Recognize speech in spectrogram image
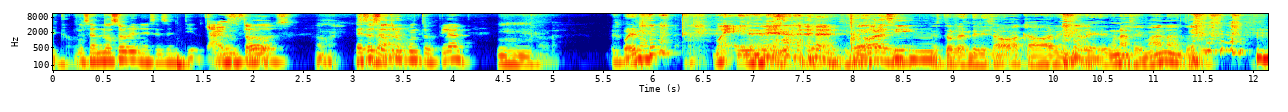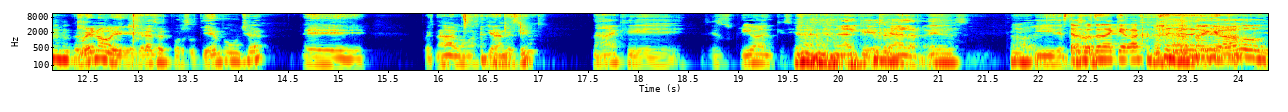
Sí, cabrón. O sea, no solo en ese sentido, Ah, en eso es todo. todos. Ah, Ese es O sea, otro punto clave. Ujú. Pues bueno, Bueno, ahora sí. esto renderizado va a acabar en, una semana. Entonces, pues bueno, eh, gracias por su tiempo, muchachos. Eh, pues nada, algo más que quieran decir. Nada, que se suscriban, que sigan el canal, que sigan las redes. Y de Está el paso, botón aquí abajo. aquí abajo.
